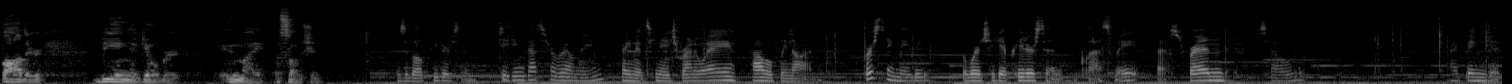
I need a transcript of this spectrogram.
father being a Gilbert in my assumption. Isabel Peterson. Do you think that's her real name? Pregnant teenage runaway? Probably not. First name, maybe. But where'd she get Peterson? Classmate, best friend. So I binged it.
